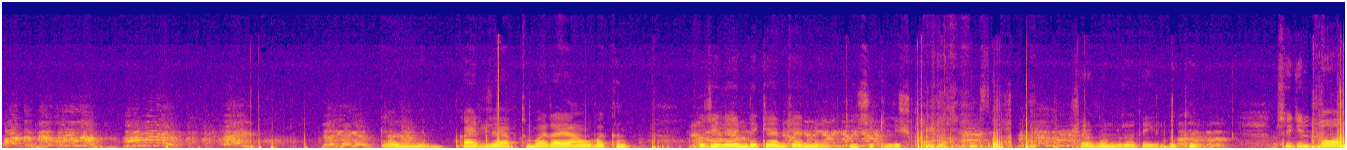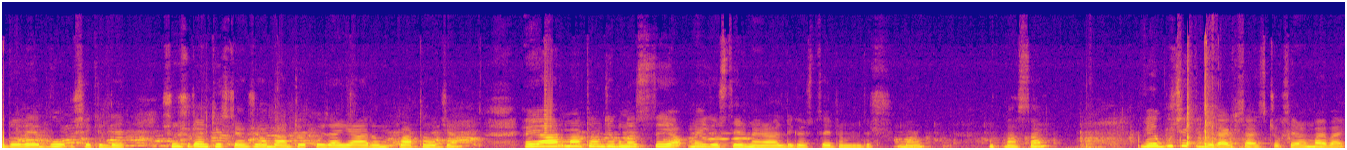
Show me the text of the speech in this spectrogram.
Hadi beni lan. Korun beni. Hey. Gel gel gel. Gördüğünüz gayet güzel yaptım bu arada ayağıma bakın. Ojelerimi de kendi kendime yaptım bu şekilde şu yaptım. Şu an konumuz o değil. Bakın. Bu şekilde oldu ve bu şekilde. Şunu şuradan keseceğim. Şu an bant yok. O yüzden yarın bant alacağım. Ve yarın bant alınca bunu size yapmayı gösteririm herhalde. Gösterimdir umarım. Unutmazsam. Ve bu şekilde de arkadaşlar sizi çok seviyorum. Bay bay.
